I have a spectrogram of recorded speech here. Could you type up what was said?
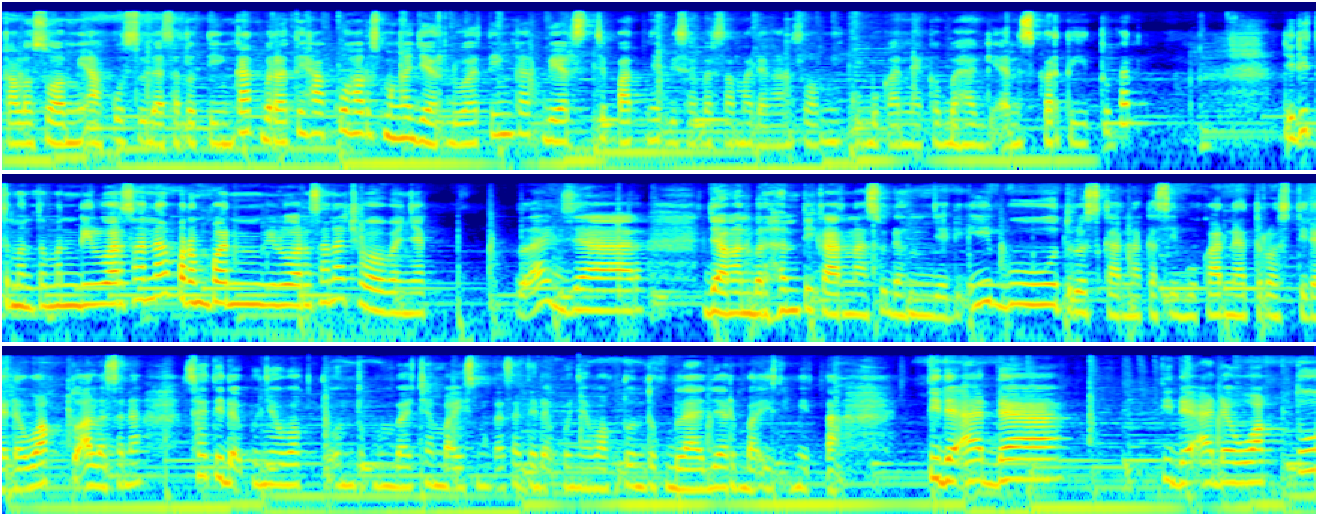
Kalau suami aku sudah satu tingkat, berarti aku harus mengejar dua tingkat biar secepatnya bisa bersama dengan suamiku. Bukannya kebahagiaan seperti itu kan? Jadi teman-teman di luar sana, perempuan di luar sana coba banyak belajar. Jangan berhenti karena sudah menjadi ibu, terus karena kesibukannya terus tidak ada waktu. Alasannya saya tidak punya waktu untuk membaca Mbak Ismita, saya tidak punya waktu untuk belajar Mbak Ismita. Tidak ada tidak ada waktu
